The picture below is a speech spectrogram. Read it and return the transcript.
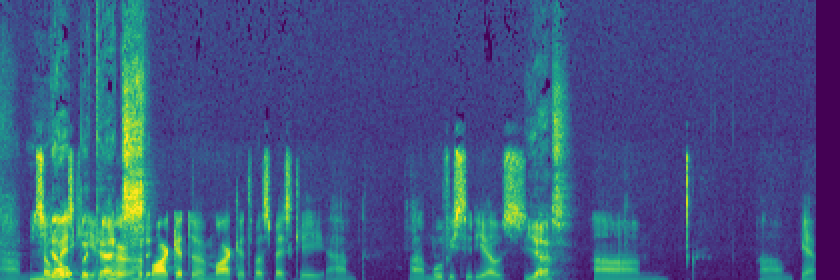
Um, so No, basically, but her, that's- her market her market was basically um, uh, movie studios, Yes. um, um, yeah,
